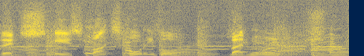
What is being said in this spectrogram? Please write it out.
This is Fox 44, Baton Rouge.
